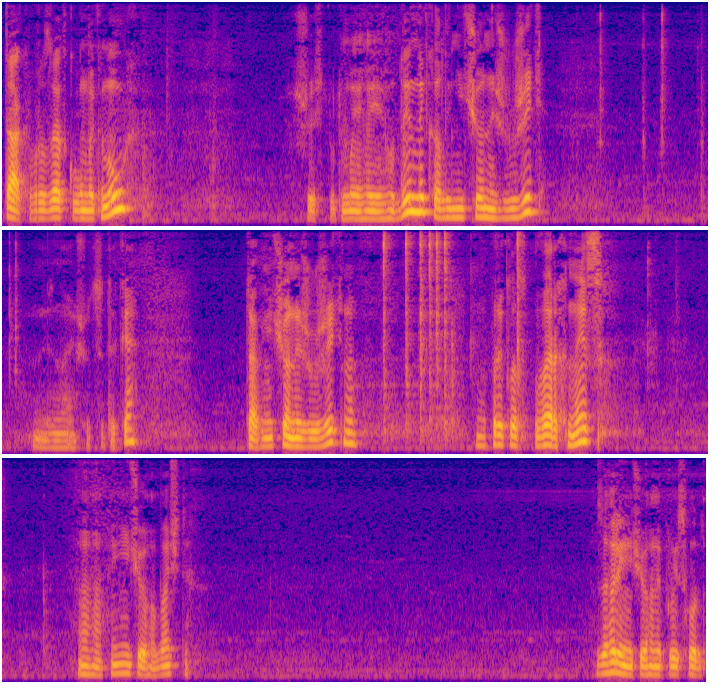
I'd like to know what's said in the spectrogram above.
Так, в розетку вмикнув. Щось тут мигає годинник, але нічого не жужжить. Не знаю, що це таке. Так, нічого не жужжить. Наприклад, верх-низ. Ага, і нічого, бачите? Взагалі нічого не відбувається.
